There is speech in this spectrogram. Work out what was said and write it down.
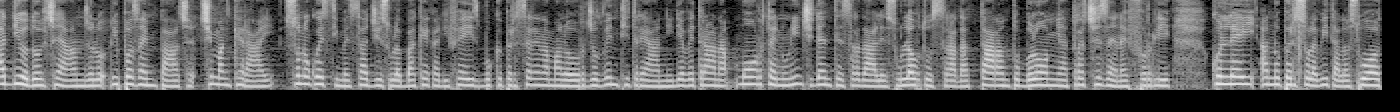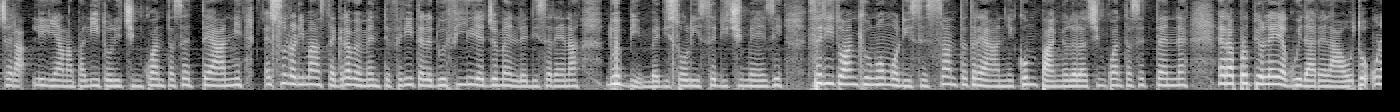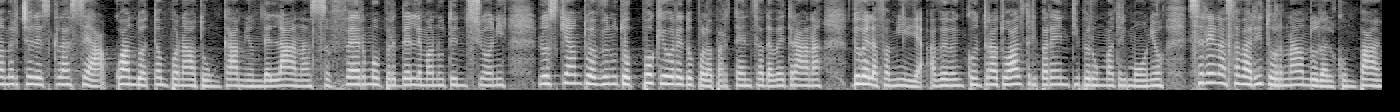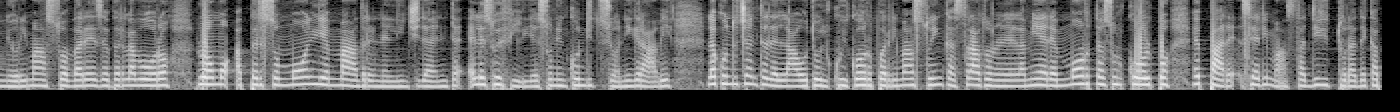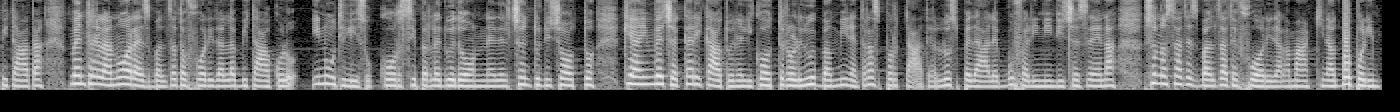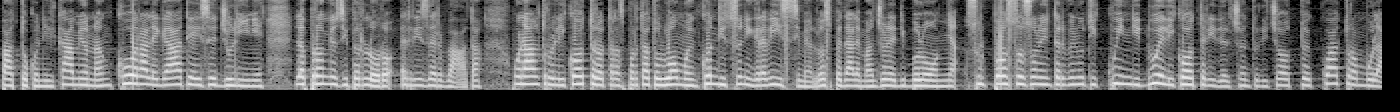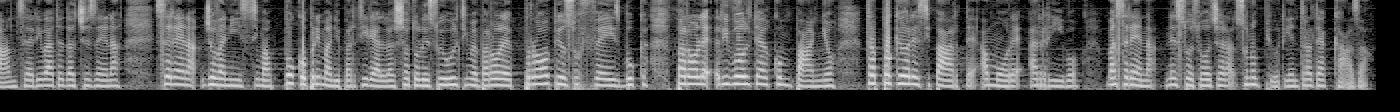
Addio dolce angelo, riposa in pace, ci mancherai. Sono questi i messaggi sulla bacheca di Facebook per Serena Malorgio, 23 anni, di Avetrana, morta in un incidente stradale sull'autostrada Taranto-Bologna tra Cesena e Forlì. Con lei hanno perso la vita la suocera Liliana Palito di 57 anni e sono rimaste gravemente ferite le due figlie gemelle di Serena, due bimbe di soli 16 mesi. Ferito anche un uomo di 63 anni, compagno della 57enne. Era proprio lei a guidare l'auto, una Mercedes classe A, quando ha tamponato un camion dell'ANAS fermo per delle manutenzioni. Lo schianto è avvenuto poche ore dopo la partenza da Vetrana, dove la famiglia aveva incontrato altri parenti per un matrimonio. Serena stava ritornando dal compagno, rimasto a Varese per lavoro. L'uomo ha perso moglie e madre nell'incidente e le sue figlie sono in condizioni gravi. La conducente dell'auto, il cui corpo è rimasto incastrato nelle lamiere, è morta sul colpo e pare sia rimasta addirittura decapitata, mentre la nuora è sbalzata fuori dall'abitacolo. Inutili soccorsi per le due due donne del 118 che ha invece caricato in elicottero le due bambine trasportate all'ospedale Bufalini di Cesena. Sono state sbalzate fuori dalla macchina dopo l'impatto con il camion ancora legate ai seggiolini. La prognosi per loro è riservata. Un altro elicottero ha trasportato l'uomo in condizioni gravissime all'ospedale maggiore di Bologna. Sul posto sono intervenuti quindi due elicotteri del 118 e quattro ambulanze arrivate da Cesena. Serena, giovanissima, poco prima di partire ha lasciato le sue ultime parole proprio su Facebook parole rivolte al compagno. Tra poche ore si parte, amore, arrivo. Ma Serena né sua suocera sono più rientrate a casa.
